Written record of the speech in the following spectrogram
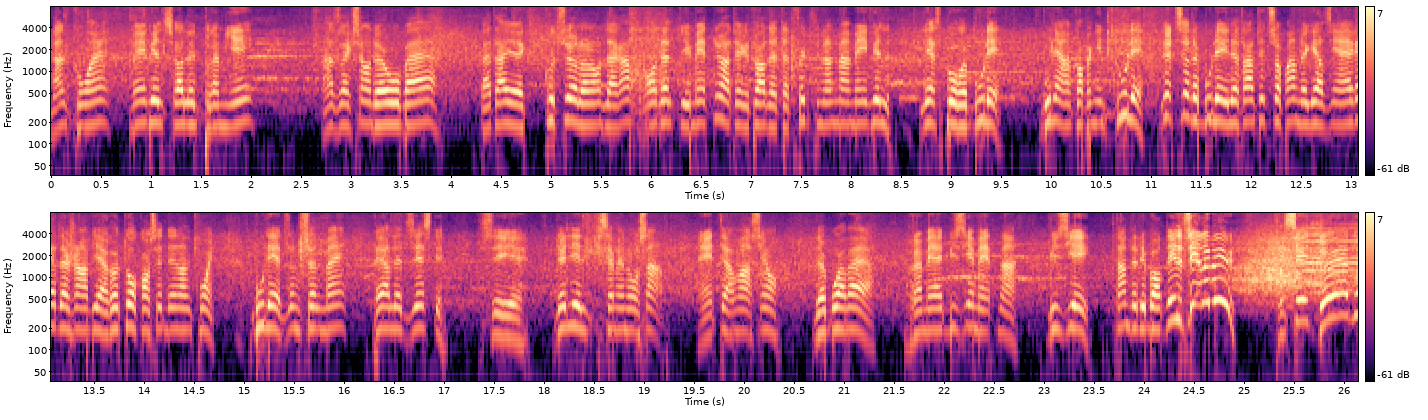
dans le coin. Mainville sera le premier en direction de Aubert. Bataille couture le long de la rampe. Rondel qui est maintenu en territoire de Tetford. Finalement, Mainville laisse pour Boulet. Boulet en compagnie de Boulet. Le tir de Boulet. Il a tenté de surprendre le gardien. Arrêt de jambière. Retour concédé dans le coin. Boulet d'une seule main. Perd le disque. C'est de Lille qui s'amène au centre. Intervention de Boisvert. Remet à Bizier maintenant. Bizier tente de déborder. Il tire le but. Et c'est 2 à 2.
